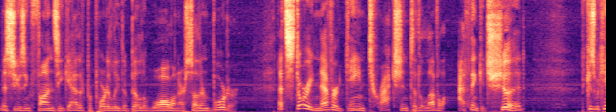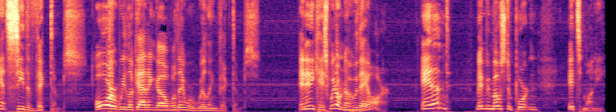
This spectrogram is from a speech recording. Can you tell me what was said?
misusing funds he gathered purportedly to build a wall on our southern border. That story never gained traction to the level I think it should because we can't see the victims. Or we look at it and go, well, they were willing victims. In any case, we don't know who they are. And, maybe most important, it's money.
